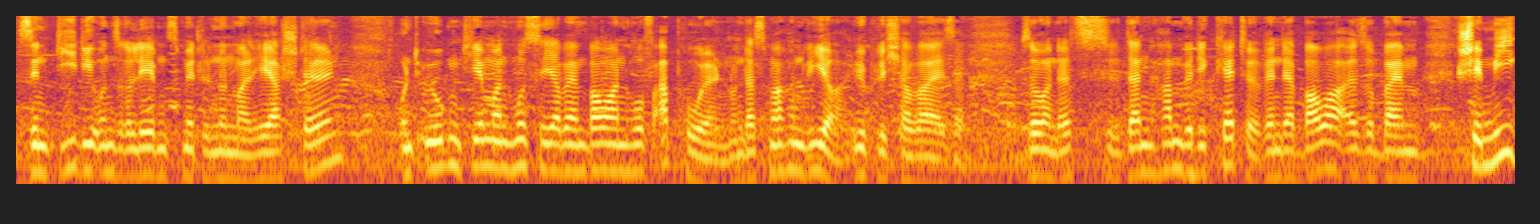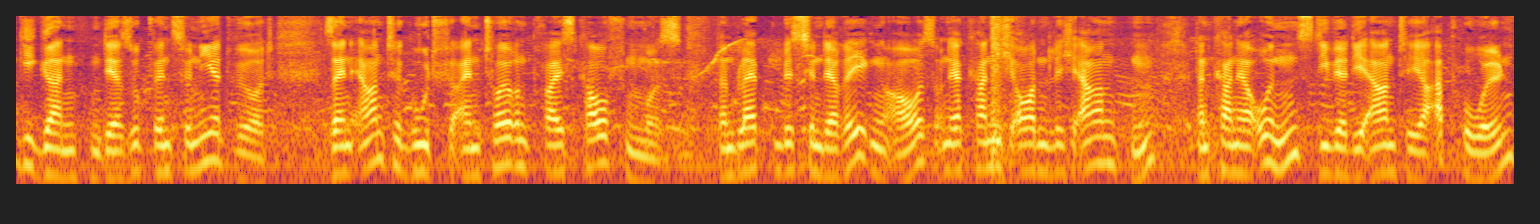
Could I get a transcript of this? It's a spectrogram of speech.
sind die, die unsere Lebensmittel nun mal herstellen. Und irgendjemand muss sie ja beim Bauernhof abholen. Und das machen wir üblicherweise. So, und das, dann haben wir die Kette. Wenn der Bauer also beim Chemiegiganten, der subventioniert wird, sein Erntegut für einen teuren Preis kaufen muss, dann bleibt ein bisschen der Regen aus und er kann nicht ordentlich ernten. Dann kann er uns, die wir die Ernte ja abholen,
